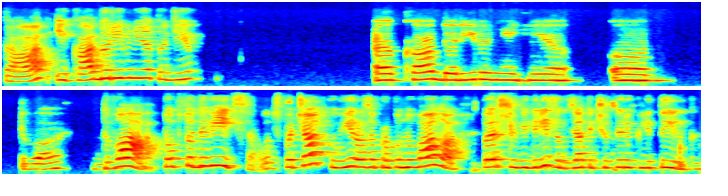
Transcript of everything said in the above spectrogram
Так, і К дорівнює тоді К дорівнює е, 2. 2. Тобто, дивіться, от спочатку Віра запропонувала перший відрізок взяти 4 клітинки,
